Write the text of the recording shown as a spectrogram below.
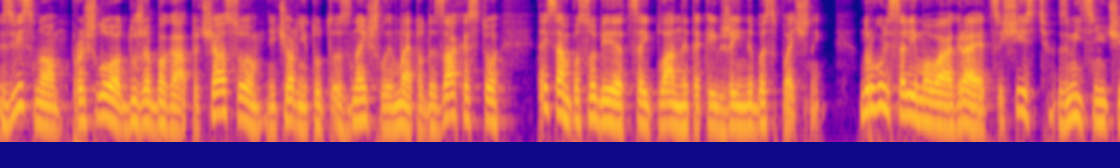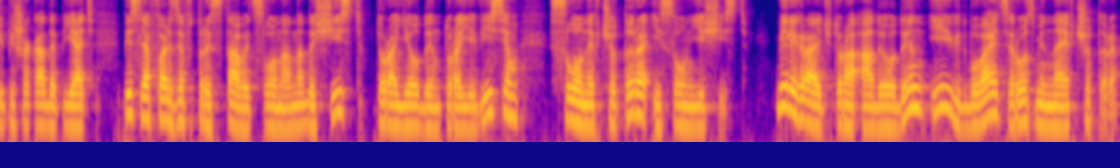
Звісно, пройшло дуже багато часу, і чорні тут знайшли методи захисту, та й сам по собі цей план не такий вже й небезпечний. Нургуль Салімова грає c6, зміцнюючи пішака d5, після ферзя в3 ставить слона на d6, тура e1, тура e8, слон f4 і слон e6. Білі грають тура а d1 і відбувається розмін на f4.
